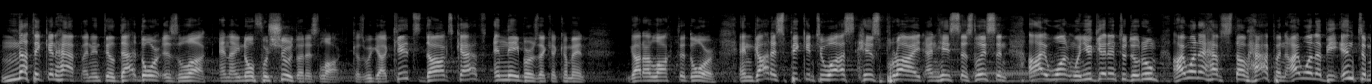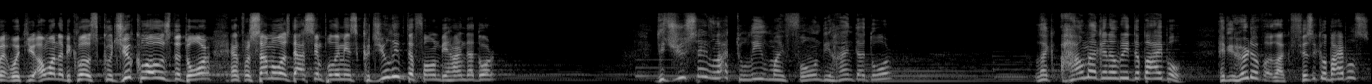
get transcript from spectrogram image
Nothing can happen until that door is locked and I know for sure that it's locked because we got kids, dogs, cats and neighbors that can come in. Gotta lock the door. And God is speaking to us, His bride, and He says, listen, I want, when you get into the room, I want to have stuff happen. I want to be intimate with you. I want to be close. Could you close the door? And for some of us, that simply means, could you leave the phone behind that door? Did you say Vlad to leave my phone behind that door? Like, how am I to read the Bible? Have you heard of like physical Bibles?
